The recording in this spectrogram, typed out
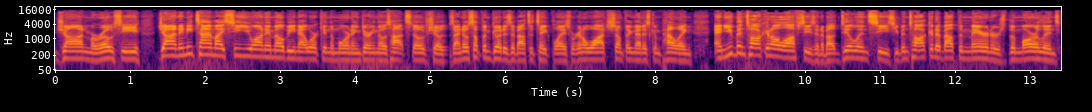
Jon Morosi. Jon, anytime I see you on MLB Network in the morning during those hot stove shows, I know something good is about to take place. We're going to watch something that is compelling. And you've been talking all offseason about Dylan Cease. You've been talking about the Mariners, the Marlins,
